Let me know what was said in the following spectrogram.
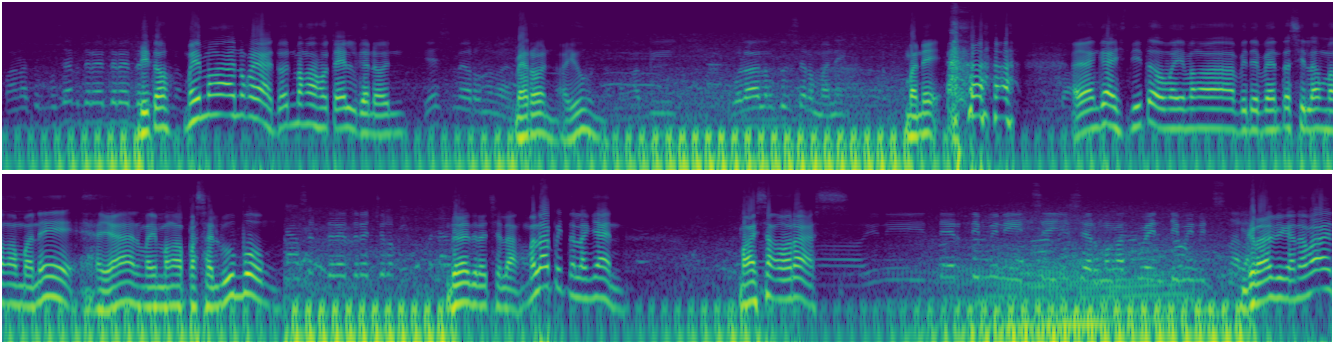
Paano sa busar, dire-dire. Dito. May mga ano kaya doon? Mga hotel ganon? Yes, meron naman. Meron. Ayun. Mga beach. Wala lang doon sir, mani. Mani. Ayan guys, dito may mga binibenta silang mga mani. Ayan, may mga pasalubong. Sir, dire-diretso lang. Dire-diretso lang. Malapit na lang yan. Mga isang oras. Ah, yun eh, 30 minutes. Sa inyo sir, mga 20 minutes na lang. Grabe ka naman.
